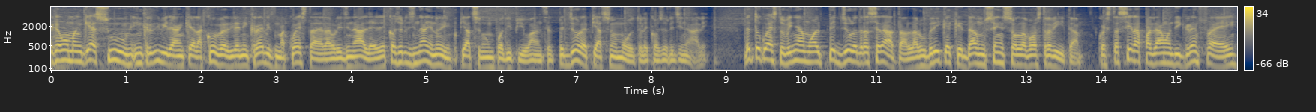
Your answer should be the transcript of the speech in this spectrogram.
American Woman Guess Who, incredibile anche la cover di Lenny Kravitz, ma questa è la originale. Le cose originali a noi piacciono un po' di più, anzi, il peggiore piacciono molto le cose originali. Detto questo, veniamo al peggiore della serata, la rubrica che dà un senso alla vostra vita. Questa sera parliamo di Grant Frey,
